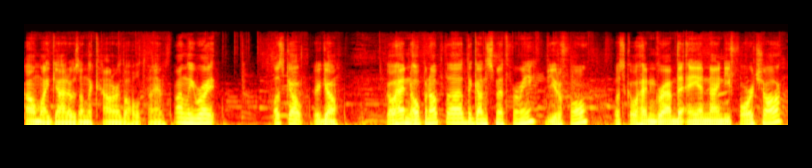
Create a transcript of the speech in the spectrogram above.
Oh my god, it was on the counter the whole time. On, Leroy. Let's go. There you go. Go ahead and open up the, the gunsmith for me. Beautiful. Let's go ahead and grab the AN94 chalk.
